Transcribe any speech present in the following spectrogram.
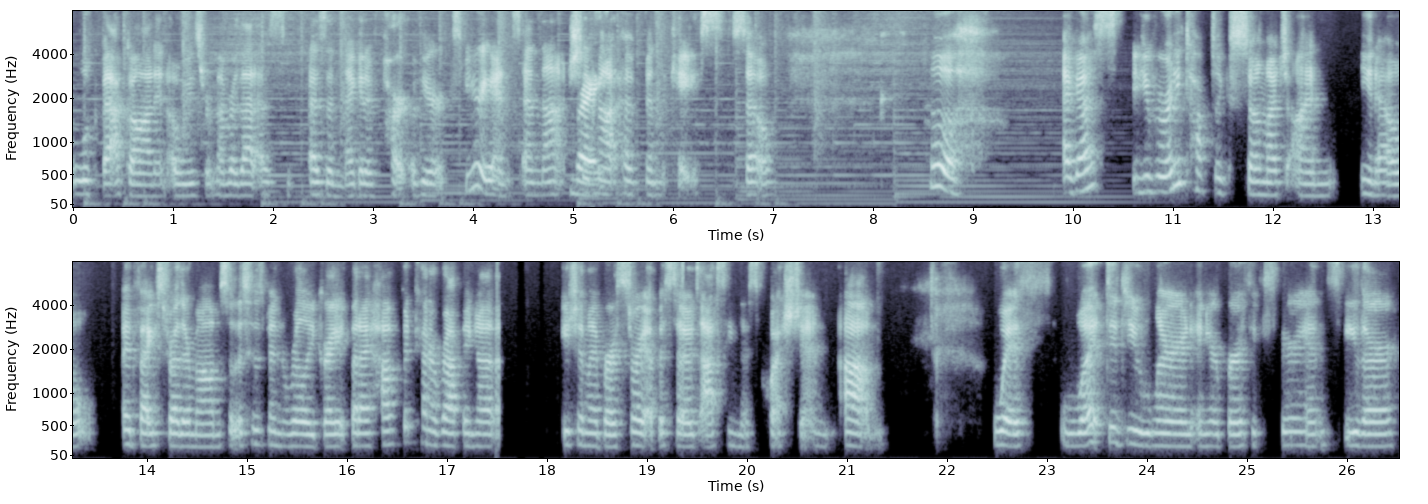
look back on and always remember that as as a negative part of your experience and that should right. not have been the case. So oh, I guess you've already talked like so much on, you know, advice for other moms. So this has been really great. But I have been kind of wrapping up each of my birth story episodes asking this question um, with what did you learn in your birth experience, either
